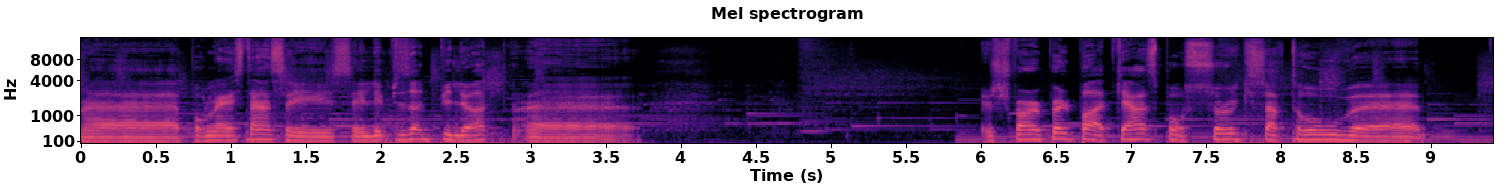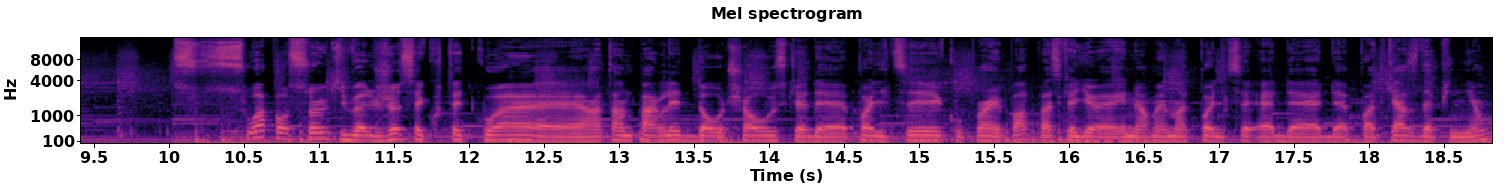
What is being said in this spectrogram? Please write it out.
Euh, pour l'instant, c'est l'épisode pilote. je fais un peu le podcast pour ceux qui se retrouvent soit pour ceux qui veulent juste écouter de quoi, euh, entendre parler d'autres choses que de politique ou peu importe, parce qu'il y a énormément de, euh, podcasts d'opinion.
